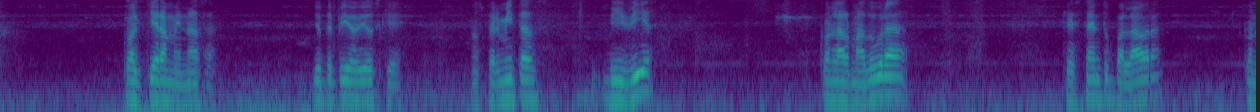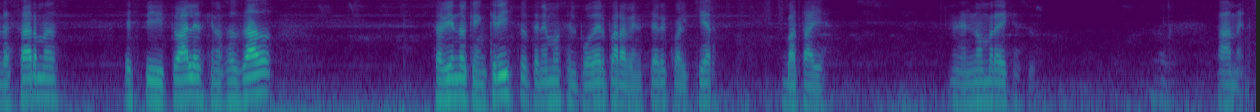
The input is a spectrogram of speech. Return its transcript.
cualquier amenaza. Yo te pido, Dios, que nos permitas vivir con la armadura que está en tu palabra, con las armas espirituales que nos has dado, sabiendo que en Cristo tenemos el poder para vencer cualquier batalla. En el nombre de Jesús. Amén.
